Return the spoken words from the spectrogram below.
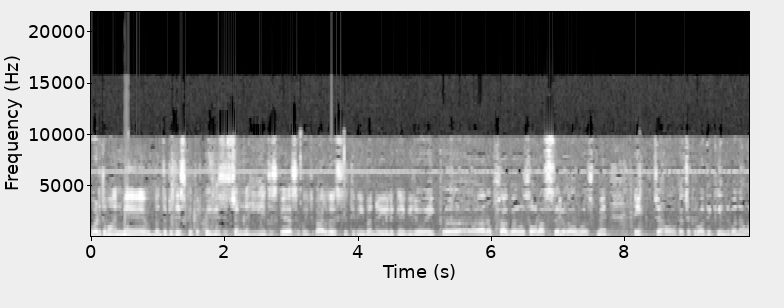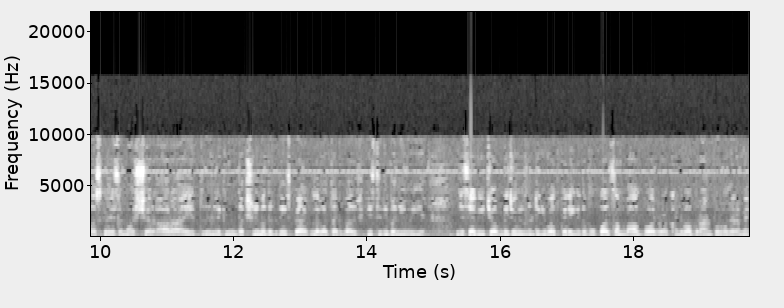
वर्तमान में मध्य प्रदेश के ऊपर कोई भी सिस्टम नहीं है जिसके वजह से कोई कारगर स्थिति नहीं बन रही है, लेकिन अभी जो एक अरब सागर और सौराष्ट्र से लगा हुआ है, उसमें एक हवा का चक्रवाती केंद्र बना हुआ है, उसकी वजह से मॉइस्चर आ रहा है, लेकिन दक्षिणी मध्य प्रदेश पर लगातार बारिश की स्थिति बनी हुई है। जैसे अभी अगले चौबीस घंटे की बात करेंगे तो भोपाल, संभाग और खंडवा, बुरहानपुर वगैरह में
